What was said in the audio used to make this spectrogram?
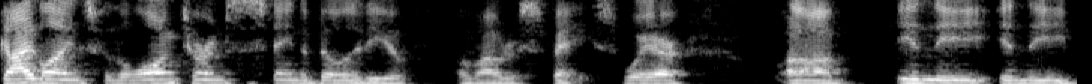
guidelines for the long term sustainability of, of outer space, where uh, in the in the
